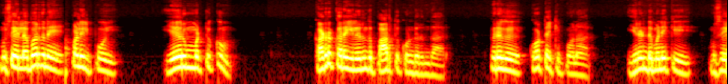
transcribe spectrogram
முசே லெபர்தனே கப்பலில் போய் ஏறும் மட்டுக்கும் கடற்கரையிலிருந்து பார்த்து கொண்டிருந்தார். பிறகு கோட்டைக்கு போனார். இரண்டு மணிக்கு முசே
